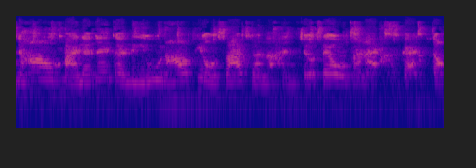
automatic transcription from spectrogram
然后买了那个礼物，然后骗我刷存了很久，所以我本来很感动。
